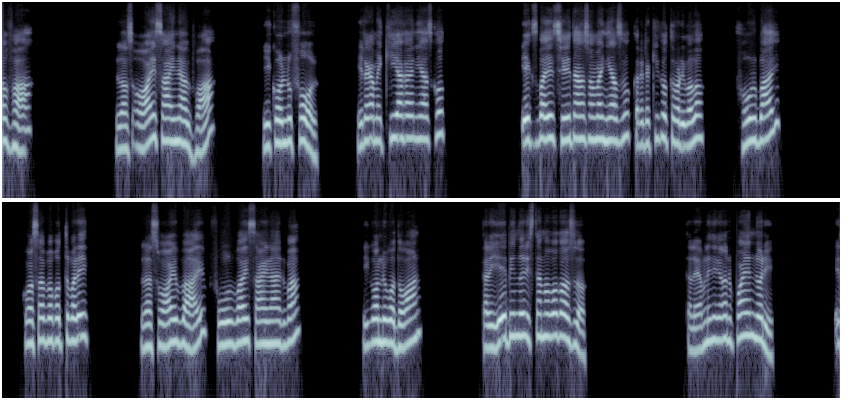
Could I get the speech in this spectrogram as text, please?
alpha plus Y sine alpha equal to four এটাকে আমি কি আকারে নিয়ে আসব? এক্স বাই সেই সময় নিয়ে আসব। আর এটা কি করতে পারি বলো? ফোর বাই কস আলফা করতে পারি। Plus Y by four by sine alpha equal to কত? ওয়ান তাহলে এ বিন্দুর স্থান কত আসলো? তাহলে আপনি যদি পয়েন্ট ধরি। এই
